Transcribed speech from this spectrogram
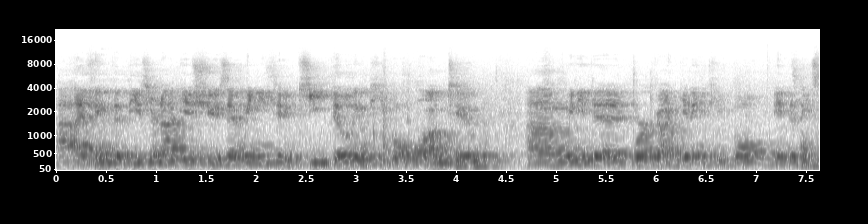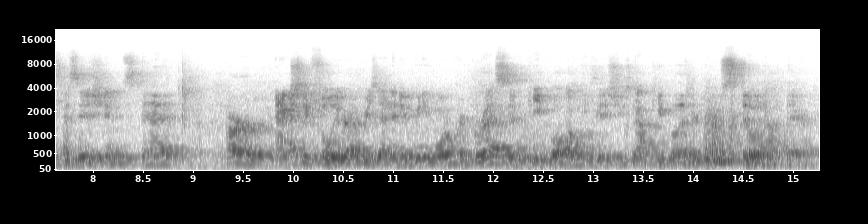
I I think that these are not issues that we need to keep building people along to. Um, we need to work on getting people into these positions that are actually fully representative. We need more progressive people on these issues, not people that are still not there.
